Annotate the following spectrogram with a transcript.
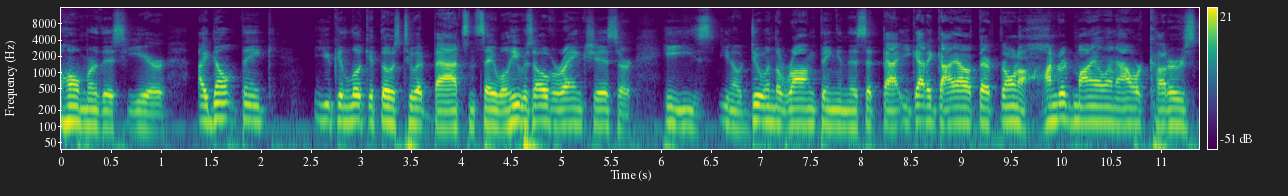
homer this year. I don't think you can look at those two at bats and say, well, he was over anxious or he's you know doing the wrong thing in this at bat. You got a guy out there throwing a hundred mile an hour cutters.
